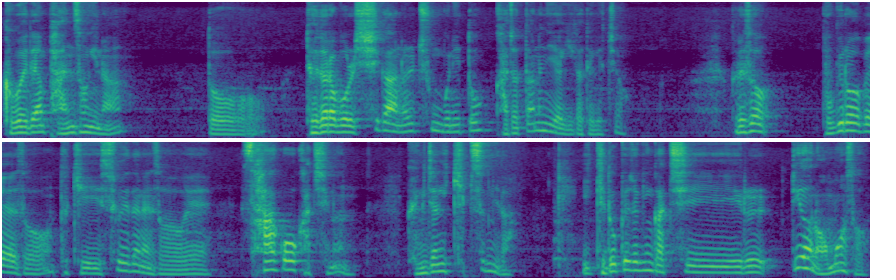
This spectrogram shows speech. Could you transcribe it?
그거에 대한 반성이나 또 되돌아볼 시간을 충분히 또 가졌다는 이야기가 되겠죠. 그래서 북유럽에서 특히 스웨덴에서의 사고 가치는 굉장히 깊습니다. 이 기독교적인 가치를 뛰어넘어서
